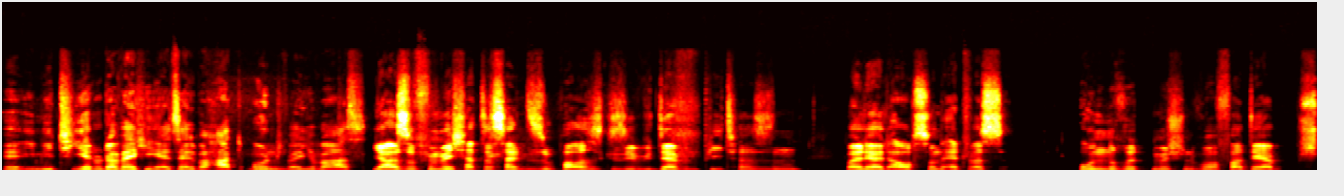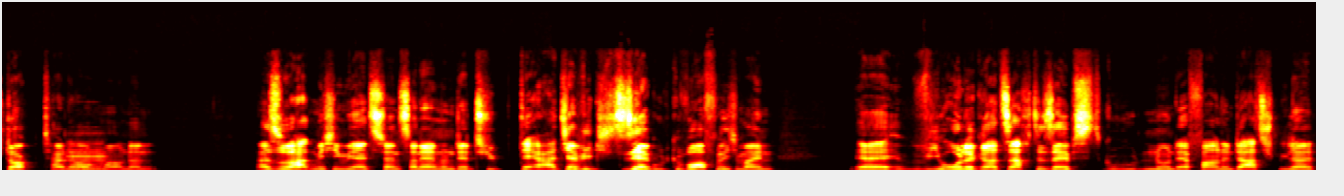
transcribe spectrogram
äh, imitiert oder welche er selber hat Mhm. und welche war es? Ja, also für mich hat das halt super ausgesehen wie Devin Peterson, weil der halt auch so einen etwas unrhythmischen Wurf hat, der stockt halt auch Mhm. mal und dann. Also hat mich irgendwie eins zu eins erinnert und der Typ, der hat ja wirklich sehr gut geworfen. Ich meine, äh, wie Ole gerade sagte, selbst guten und erfahrenen Dartspieler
